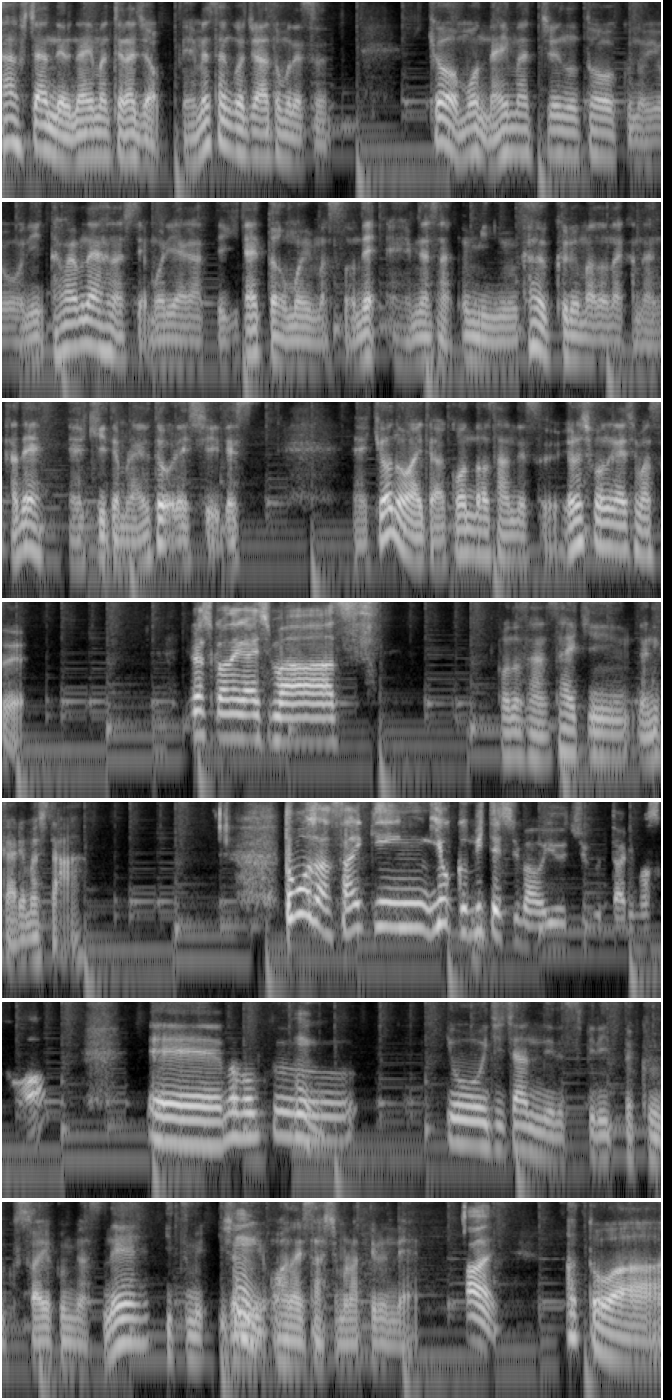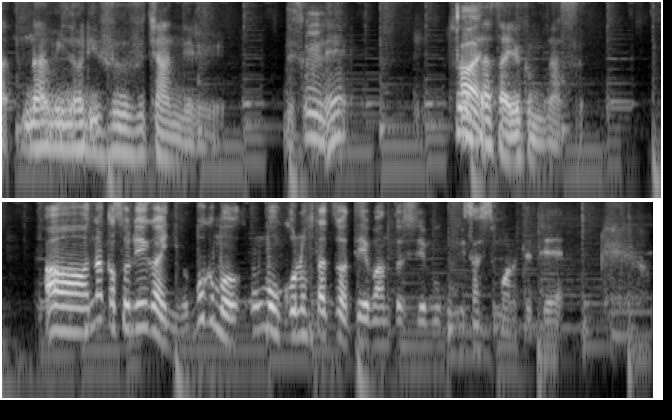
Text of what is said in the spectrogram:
ターフチャンネル内マッチラジオ。えー皆さんこんにちは、ともです。今日も内マッチのトークのように、たわいもない話で盛り上がっていきたいと思いますので、えー皆さん海に向かう車の中なんかで、えー聞いてもらえると嬉しいです、えー今日のお相手は近藤さんです。よろしくお願いします。よろしくお願いします。近藤さん、最近何かありました？ともさん、最近よく見てしまう YouTube ってありますか？えー、まあ僕、う陽一チャンネルスピリットクークスはよく見ますね。いつも一緒にお話しさせてもらってるんで。はい。あとは、波乗り夫婦チャンネルですかね。その2つはよく見ます。ああ、なんかそれ以外にも、僕ももうこの2つは定番として僕見させてもらってて。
